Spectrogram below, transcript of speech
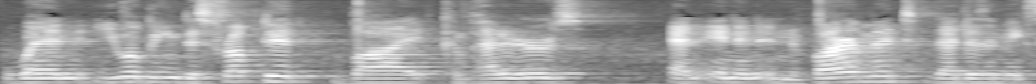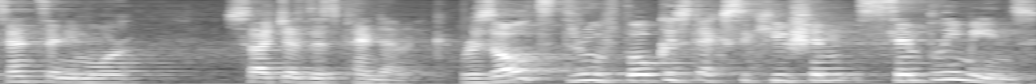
when you are being disrupted by competitors and in an environment that doesn't make sense anymore, such as this pandemic. Results through focused execution simply means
